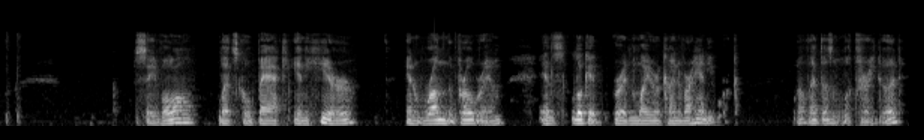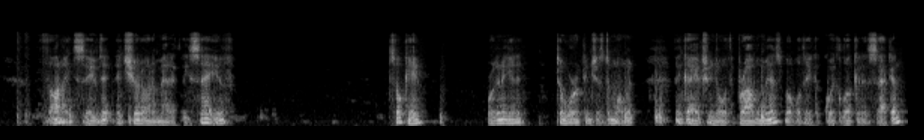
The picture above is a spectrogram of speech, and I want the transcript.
save all. Let's go back in here and run the program and look at or admire kind of our handiwork. Well, that doesn't look very good. Thought I'd saved it. It should automatically save. It's okay. We're going to get it to work in just a moment. I think I actually know what the problem is, but we'll take a quick look in a second.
